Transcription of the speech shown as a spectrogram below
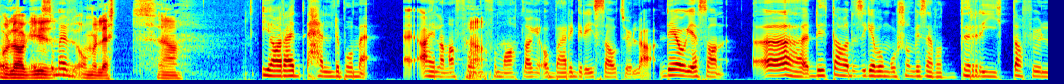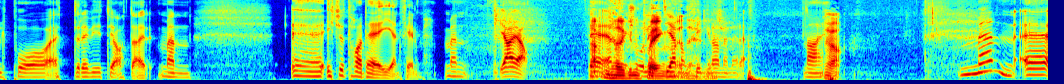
Og lage er, omelett, ja. Ja, de holder på med en eller annen form ja. for matlaging og bare griser og tuller. Det òg er sånn øh, Dette hadde sikkert vært morsomt hvis jeg var drita full på et revyteater, men øh, ikke ta det i en film. Men ja, ja. Det ja, er ikke noe poeng med det. Med det. Nei. Ja. Men eh,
